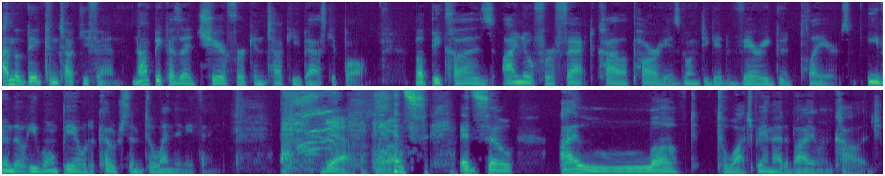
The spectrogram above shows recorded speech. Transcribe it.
I'm a big Kentucky fan, not because I cheer for Kentucky basketball, but because I know for a fact Calipari is going to get very good players, even though he won't be able to coach them to win anything. Yeah. And, and, so I loved to watch Bam Adebayo in college.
